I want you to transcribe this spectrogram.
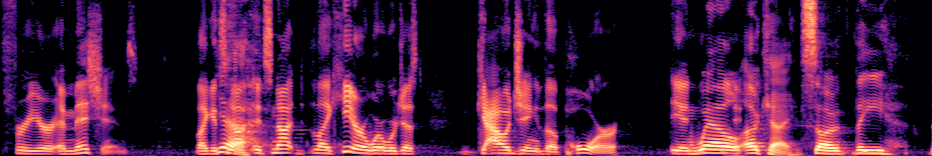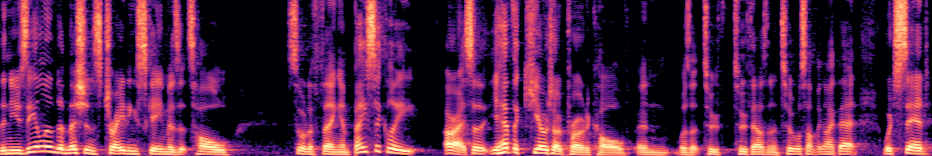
for your emissions. Like, it's Yeah. not, it's not like here where we're just gouging the poor in Well, eh, okay. So the the New Zealand emissions trading scheme is its whole sort of thing, and basically, all right. So you have the Kyoto Protocol in was it two, 2002 or something like that, which said,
